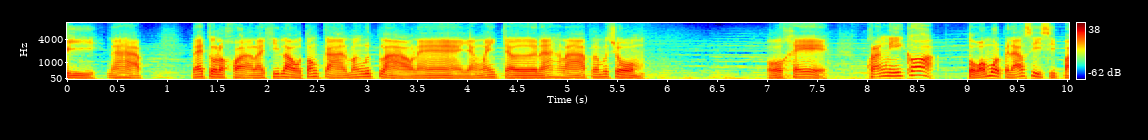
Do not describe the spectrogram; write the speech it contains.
B นะครับ ได้ตัวละครอะไรที่เราต้องการบ้างหรือเปล่าแน่ยังไม่เจอนะครับท่านผู้ชม โอเค ครั้งนี้ก็ตั๋วหมดไปแล้ว 40 ใบ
